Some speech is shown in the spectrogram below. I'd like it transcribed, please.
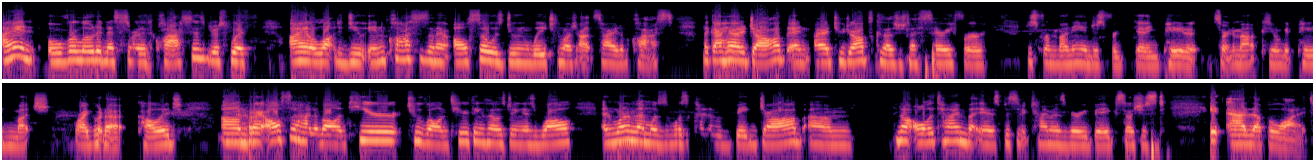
I hadn't overloaded necessarily with classes, just with I had a lot to do in classes, and I also was doing way too much outside of class. Like I had a job, and I had two jobs because I was just necessary for just for money and just for getting paid a certain amount because you don't get paid much where I go to college. Um, But I also had a volunteer, two volunteer things I was doing as well, and one of Mhm. them was was kind of a big job. Um, not all the time, but at a specific time it was very big. So it's just it added up a lot,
